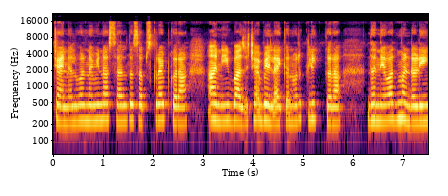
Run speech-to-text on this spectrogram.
चॅनलवर नवीन असाल तर सबस्क्राईब करा आणि बाजूच्या बेलायकनवर क्लिक करा. धन्यवाद मंडळी.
